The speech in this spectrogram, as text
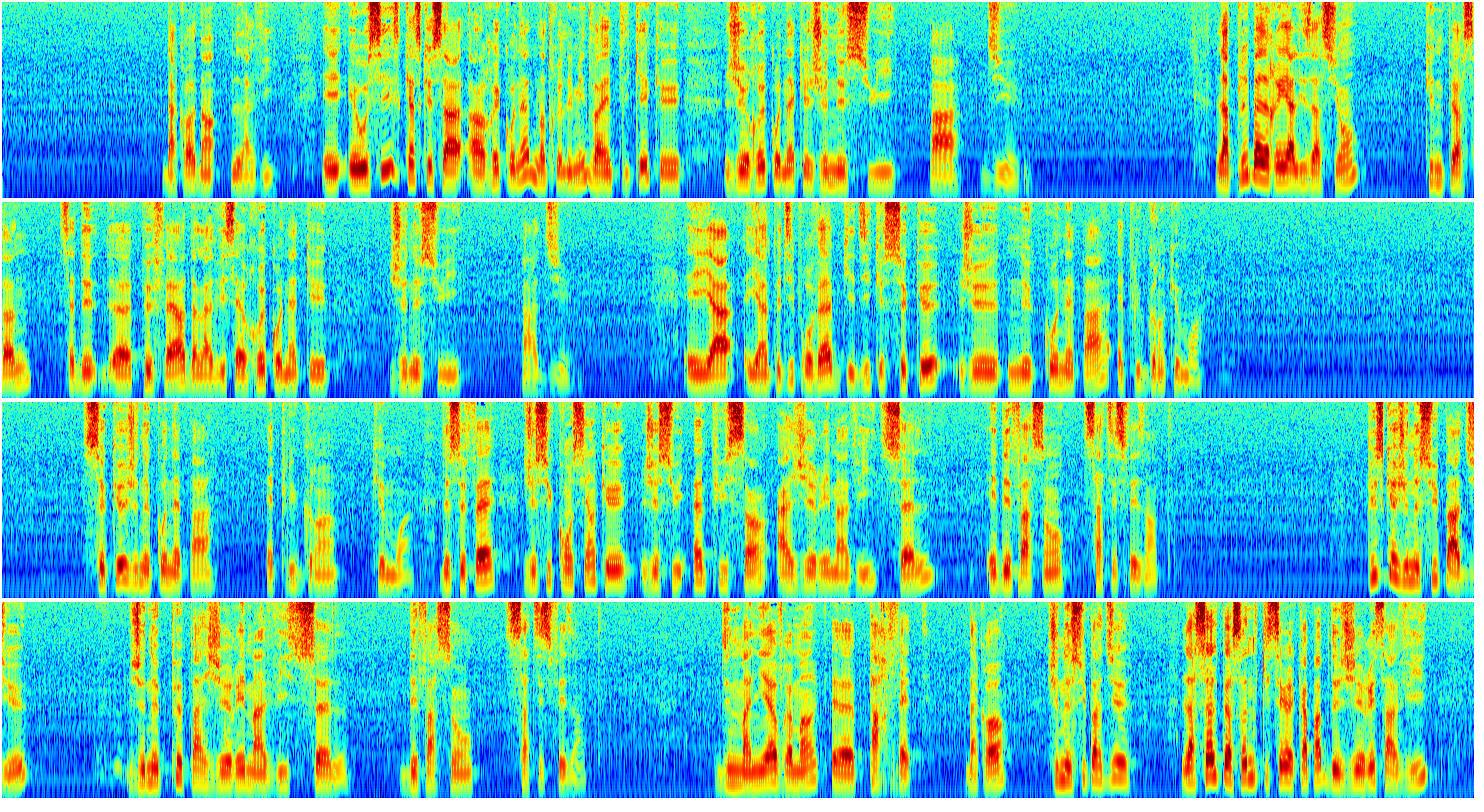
D'accord, dans la vie. Et, et aussi, qu'est-ce que ça, en reconnaître notre limite va impliquer que je reconnais que je ne suis pas Dieu. La plus belle réalisation qu'une personne de, euh, peut faire dans la vie, c'est reconnaître que je ne suis pas Dieu. Et il y, a, il y a un petit proverbe qui dit que ce que je ne connais pas est plus grand que moi. Ce que je ne connais pas est plus grand que moi. De ce fait, je suis conscient que je suis impuissant à gérer ma vie seul et de façon satisfaisante. Puisque je ne suis pas Dieu, je ne peux pas gérer ma vie seul de façon satisfaisante, d'une manière vraiment euh, parfaite. D'accord? Je ne suis pas Dieu. La seule personne qui serait capable de gérer sa vie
